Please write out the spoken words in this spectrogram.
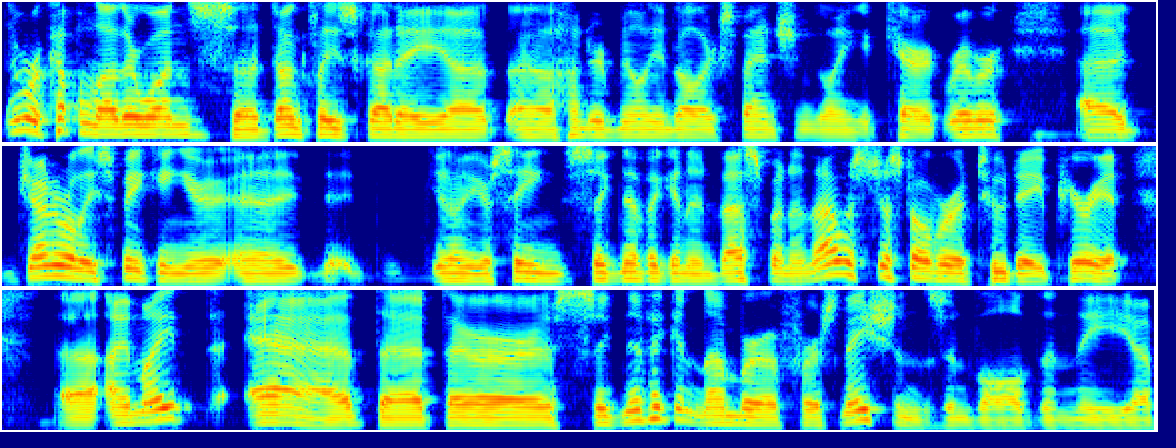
there were a couple other ones. Uh, Dunkley's got a, uh, a hundred million dollar expansion going at Carrot River. Uh, generally speaking, you're uh, you know you're seeing significant investment, and that was just over a two day period. Uh, I might add that there are a significant number of First Nations involved in the uh,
